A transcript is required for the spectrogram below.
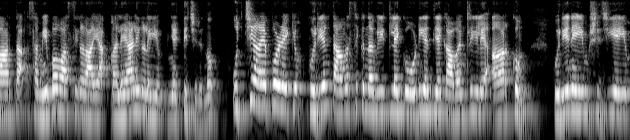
വാർത്ത സമീപവാസികളായ മലയാളികളെയും ഞെട്ടിച്ചിരുന്നു. ഉച്ചയായപ്പോഴേക്കും കുര്യൻ താമസിക്കുന്ന വീട്ടിലേക്ക് ഓടിയെത്തിയ കവൻട്രിയിലെ ആർക്കും കുര്യനെയും ഷിജിയെയും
